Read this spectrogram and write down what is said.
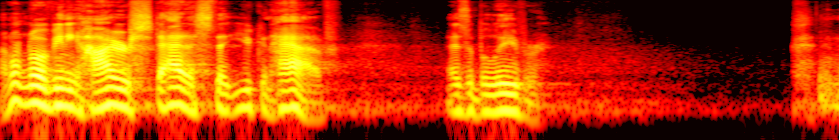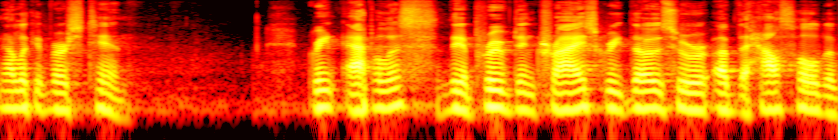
I don't know of any higher status that you can have as a believer. Now look at verse 10. Greet Apelles, the approved in Christ. Greet those who are of the household of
